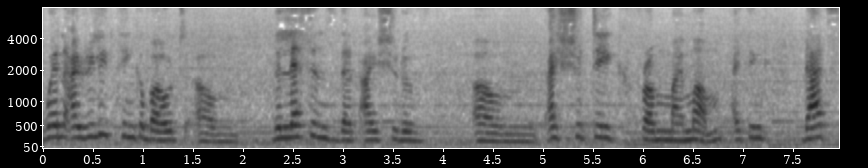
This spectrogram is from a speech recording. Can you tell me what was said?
when I really think about um, the lessons that I should have, um, I should take from my mom, I think that's,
